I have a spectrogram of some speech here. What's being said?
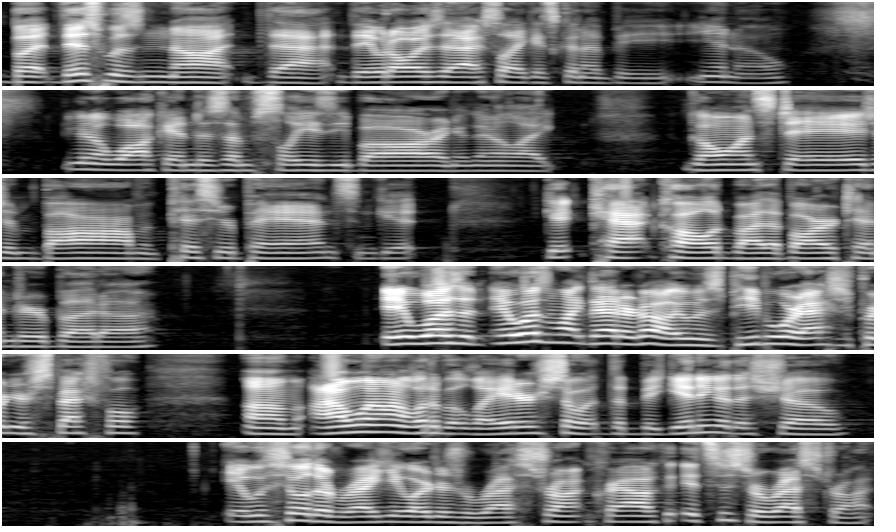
but this was not that. They would always act like it's gonna be, you know, you're gonna walk into some sleazy bar and you're gonna like go on stage and bomb and piss your pants and get get catcalled by the bartender, but uh, it wasn't it wasn't like that at all. It was people were actually pretty respectful. Um, I went on a little bit later, so at the beginning of the show, it was still the regular just restaurant crowd. It's just a restaurant,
